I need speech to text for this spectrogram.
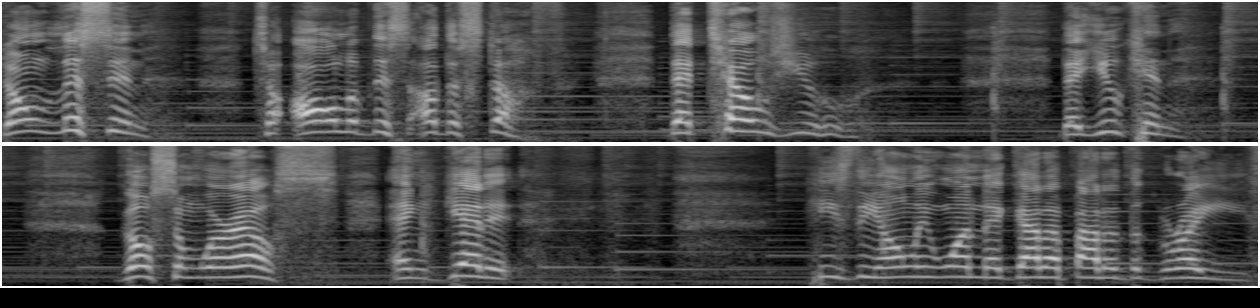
don't listen to all of this other stuff that tells you that you can go somewhere else and get it. He's the only one that got up out of the grave.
